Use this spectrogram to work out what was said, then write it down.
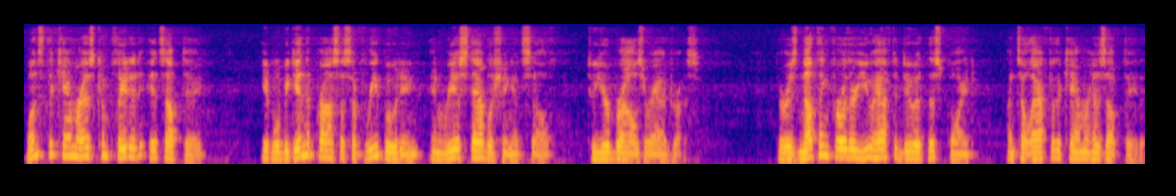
Once the camera has completed its update, it will begin the process of rebooting and reestablishing itself to your browser address. There is nothing further you have to do at this point until after the camera has updated.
